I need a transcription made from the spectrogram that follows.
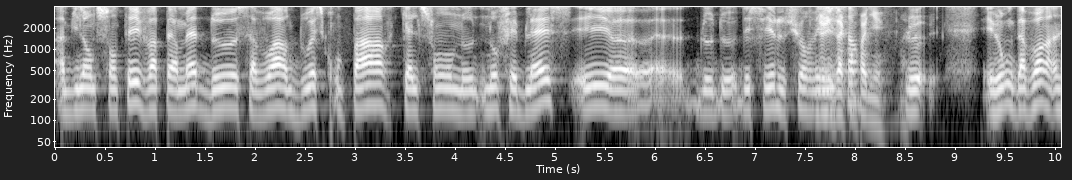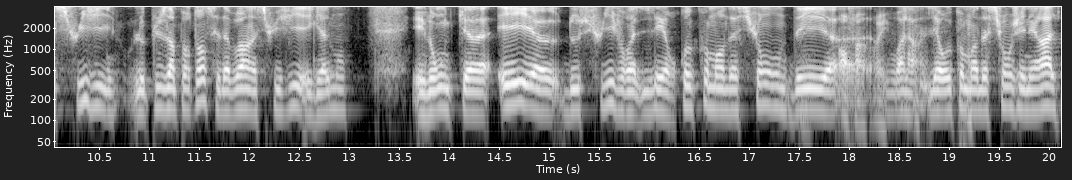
un bilan de santé va permettre de savoir d'où est-ce qu'on part, quelles sont nos, nos faiblesses et euh, d'essayer de, de, surveiller de les ça. accompagner. Le, et donc d'avoir un suivi. Le plus important, c'est d'avoir un suivi également et donc euh, et euh, de suivre les recommandations des euh, enfin, oui. voilà les recommandations générales.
